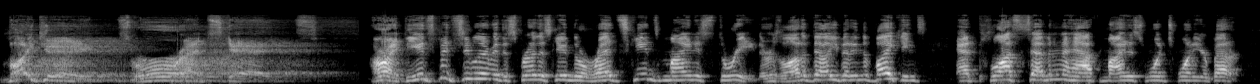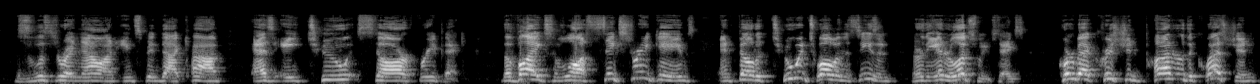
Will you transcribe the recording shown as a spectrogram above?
Vikings, Redskins. All right, the InSpin Simulator made the spread of this game the Redskins minus three. There is a lot of value betting the Vikings at plus seven and a half, minus 120 or better. This is listed right now on inspin.com as a two-star free pick. The Vikes have lost six straight games and fell to 2 and 12 in the season. They're the Andrew Luck sweepstakes. Quarterback Christian Ponder, the question,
